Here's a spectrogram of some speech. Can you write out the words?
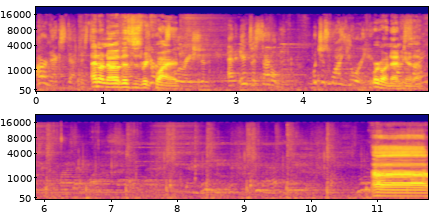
Our next step is to I don't know if this is required. and into settlement, which is why you are here. We're going down here, though. Uh,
